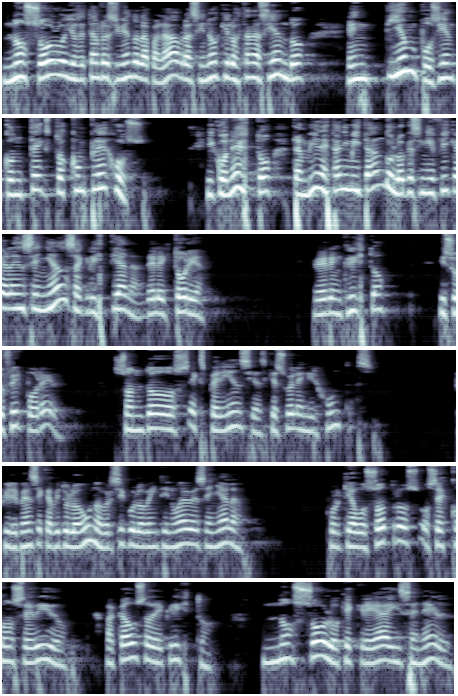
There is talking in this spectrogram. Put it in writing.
No solo ellos están recibiendo la palabra, sino que lo están haciendo en tiempos y en contextos complejos. Y con esto también están imitando lo que significa la enseñanza cristiana de la historia. Creer en Cristo y sufrir por Él son dos experiencias que suelen ir juntas. Filipenses capítulo 1, versículo 29 señala, porque a vosotros os es concedido, a causa de Cristo, no solo que creáis en Él,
